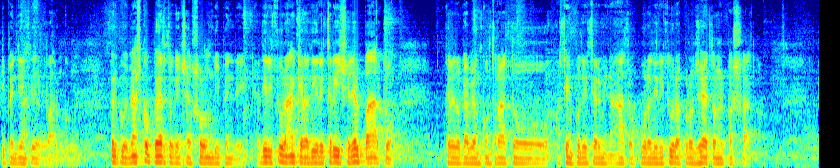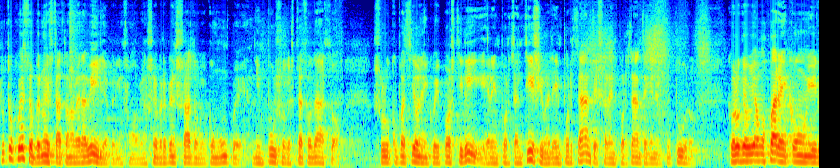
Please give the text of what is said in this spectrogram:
dipendenti del parco, per cui abbiamo scoperto che c'è solo un dipendente. Addirittura anche la direttrice del parco credo che abbia un contratto a tempo determinato oppure addirittura progetto nel passato. Tutto questo per noi è stata una meraviglia perché insomma, abbiamo sempre pensato che comunque l'impulso che è stato dato sull'occupazione in quei posti lì era importantissimo ed è importante e sarà importante anche nel futuro. Quello che vogliamo fare con il,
